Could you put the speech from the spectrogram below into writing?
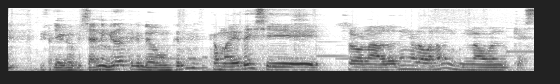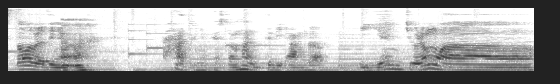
Jago bisa nih kita tidak mungkin kemarin teh si Ronaldo teh ngelawan apa? Ngelawan Castle berarti nya Heeh. ah tuh Castle mah teu dianggap iya curang mau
